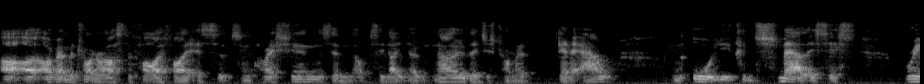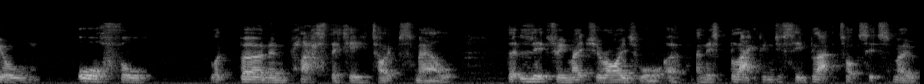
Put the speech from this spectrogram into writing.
I, I remember trying to ask the firefighters some questions, and obviously they don't know. They're just trying to get it out, and all you can smell is this real awful, like burning plasticky type smell that literally makes your eyes water. And this black, you can just see black toxic smoke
